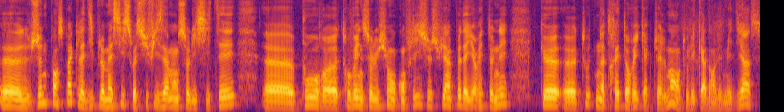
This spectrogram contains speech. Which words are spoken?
Euh, je ne pense pas que la diplomatie soit suffisamment sollicitée euh, pour euh, trouver une solution au conflit. Je suis un peu d'ailleurs étonné que toute notre rhétorique actuellement, en tous les cas dans les médias,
